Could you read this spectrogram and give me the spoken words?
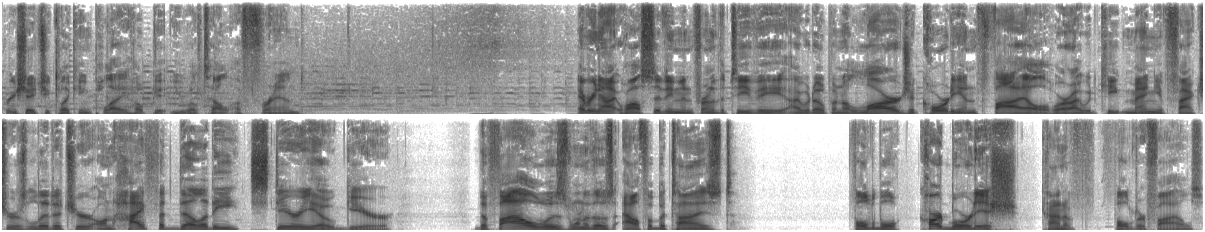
Appreciate you clicking play. Hope that you will tell a friend. Every night while sitting in front of the TV, I would open a large accordion file where I would keep manufacturer's literature on high fidelity stereo gear. The file was one of those alphabetized, foldable, cardboard ish kind of folder files.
